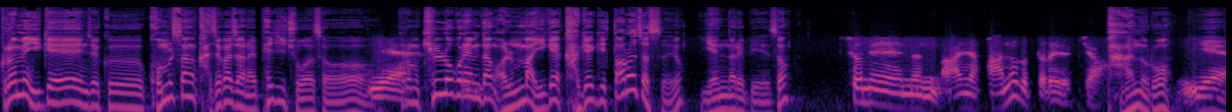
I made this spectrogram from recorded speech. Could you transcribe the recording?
그러면 이게 이제 그 고물상을 가져가잖아요, 폐지 주어서. 예. 그러면 킬로그램당 얼마 이게 가격이 떨어졌어요? 옛날에 비해서 전에는 아니야 반으로 떨어졌죠. 반으로. 예.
